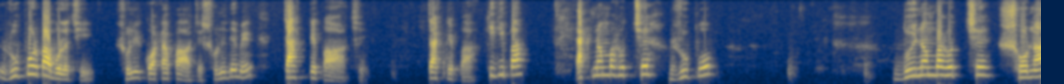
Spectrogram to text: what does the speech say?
রূপর পা বলেছি, শনির কটা পা আছে? শনিদেবের চারটে পা আছে। চারটে পা। কি কি পা? এক নম্বর হচ্ছে রূপ, দুই নম্বর হচ্ছে সোনা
